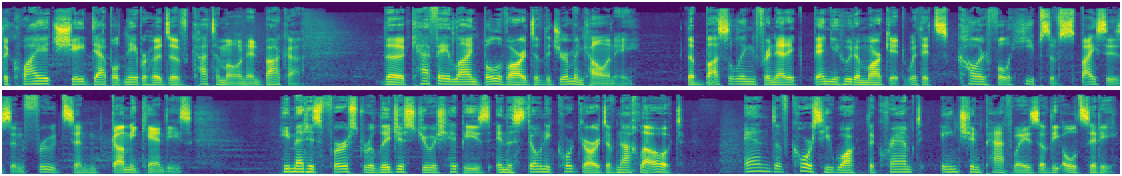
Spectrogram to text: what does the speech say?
The quiet, shade dappled neighborhoods of Katamon and Baka, the cafe lined boulevards of the German colony, the bustling, frenetic Ben Yehuda market with its colorful heaps of spices and fruits and gummy candies. He met his first religious Jewish hippies in the stony courtyards of Nachlaot. And of course, he walked the cramped, ancient pathways of the old city.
